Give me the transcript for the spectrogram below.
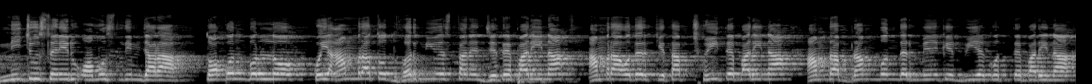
নিচু শ্রেণির অমুসলিম যারা, তখন বলল, কই, আমরা তো ধর্মীয় স্থানে যেতে পারি না, আমরা ওদের কেতাব ছুঁইতে পারি না, আমরা ব্রাহ্মণদের মেয়েকে বিয়ে করতে পারি না।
